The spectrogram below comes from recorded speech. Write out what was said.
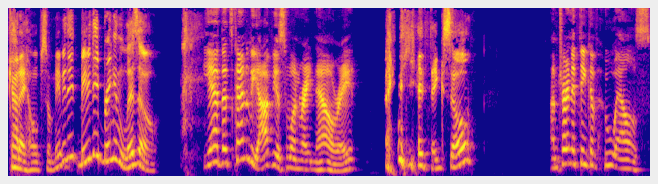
God, I hope so. Maybe they maybe they bring in Lizzo. yeah, that's kind of the obvious one right now, right? I think so. I'm trying to think of who else.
